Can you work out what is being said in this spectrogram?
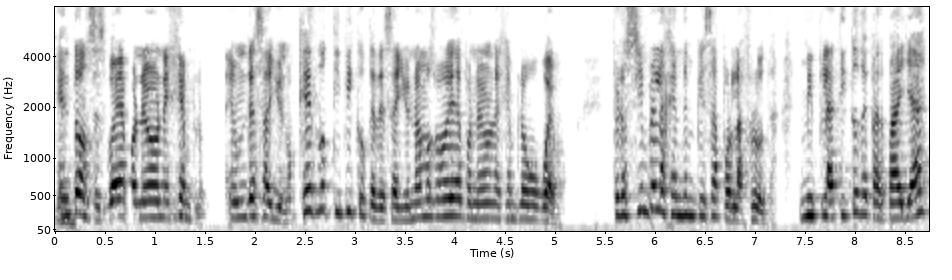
Entonces, voy a poner un ejemplo, en un desayuno. ¿Qué es lo típico que desayunamos? Voy a poner un ejemplo, un huevo. Pero siempre la gente empieza por la fruta. Mi platito de papaya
